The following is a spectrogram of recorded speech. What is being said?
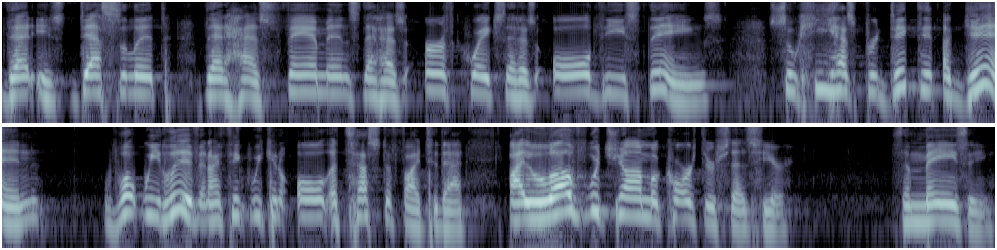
that is desolate, that has famines, that has earthquakes, that has all these things. So he has predicted again what we live, and I think we can all testify to that. I love what John MacArthur says here. It's amazing.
